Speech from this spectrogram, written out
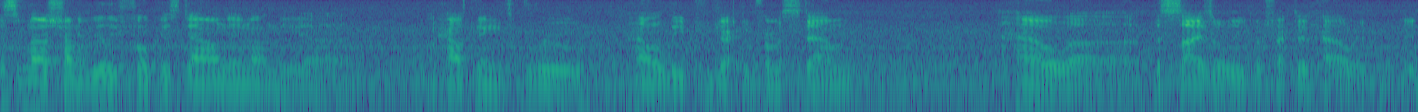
this is when I was trying to really focus down in on the uh, on how things grew, how a leaf projected from a stem, how uh, the size of a leaf affected how it it,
